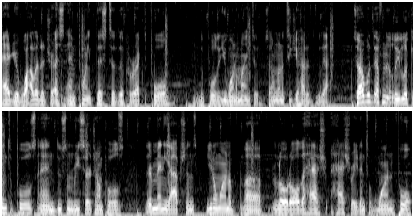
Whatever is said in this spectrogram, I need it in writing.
add your wallet address and point this to the correct pool, the pool that you want to mine to. So I'm going to teach you how to do that. So I would definitely look into pools and do some research on pools. There are many options. You don't want to uh, load all the hash hash rate into one pool.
